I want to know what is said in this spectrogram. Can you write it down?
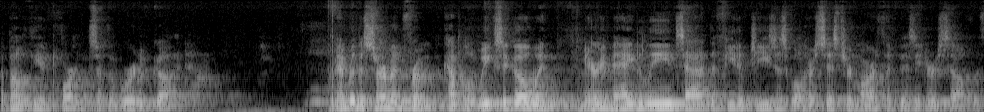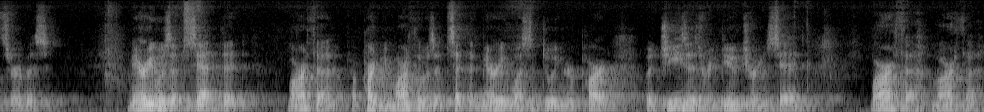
about the importance of the Word of God. Remember the sermon from a couple of weeks ago when Mary Magdalene sat at the feet of Jesus while her sister Martha busied herself with service? Mary was upset that Martha, or pardon me, Martha was upset that Mary wasn't doing her part, but Jesus rebuked her and said, Martha, Martha,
